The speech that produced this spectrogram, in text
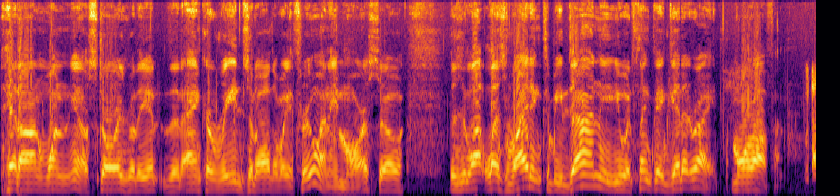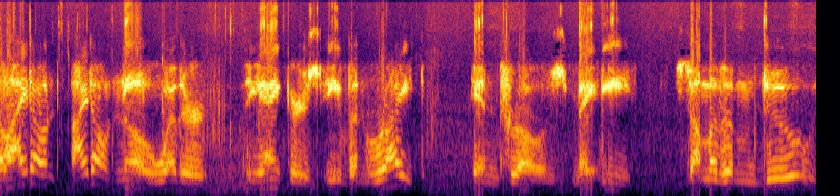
head-on one, you know, stories where the the anchor reads it all the way through anymore. So there's a lot less writing to be done. You would think they'd get it right more often. Well, I don't. I don't know whether the anchors even write intros. Maybe some of them do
